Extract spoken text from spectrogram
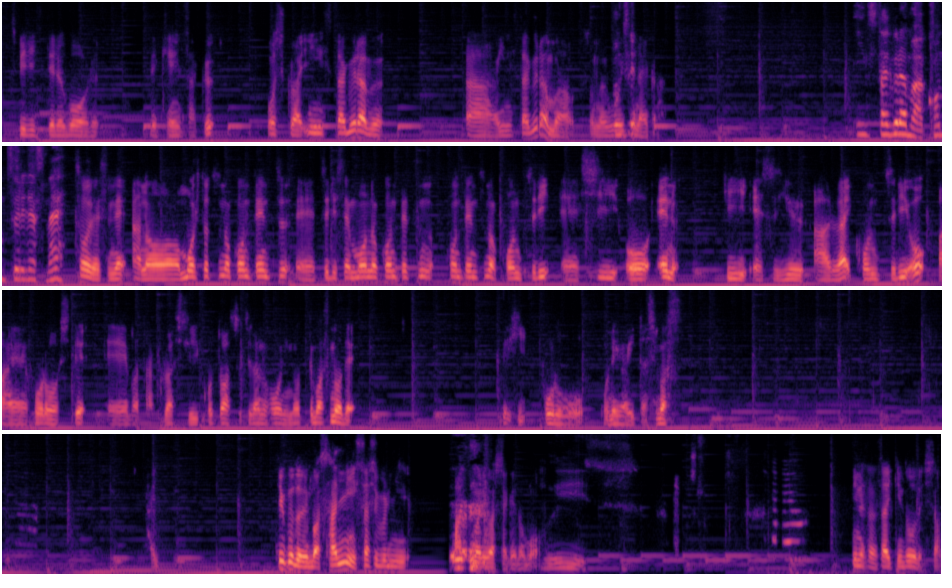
スピリッテルボールで検索、もしくはインスタグラム、あインスタグラムはそんな動いてないか。インスタグラムはコンツリですね。そうですね、あのーもう一つのコンテンツ、えー釣り専門のコンテンツのコンテンツのコン釣り、えー CONTSURI、コン釣りを、えーフォローして、えーまた詳しいことはそちらの方に載ってますので、ぜひフォローをお願いいたします。はい。ということで、まあ、3人久しぶりに集まりましたけども。皆さん最近どうでした？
